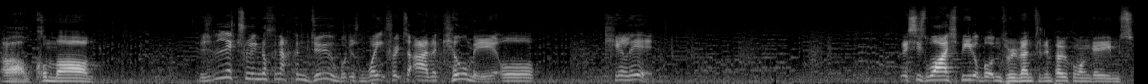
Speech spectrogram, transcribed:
Oh, come on. There's literally nothing I can do but just wait for it to either kill me or kill it. This is why speed up buttons were invented in Pokemon games.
